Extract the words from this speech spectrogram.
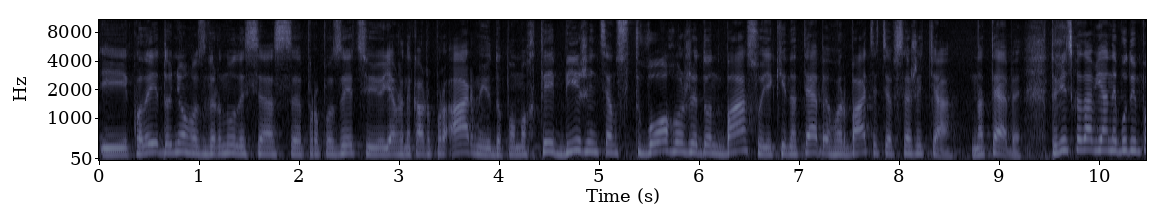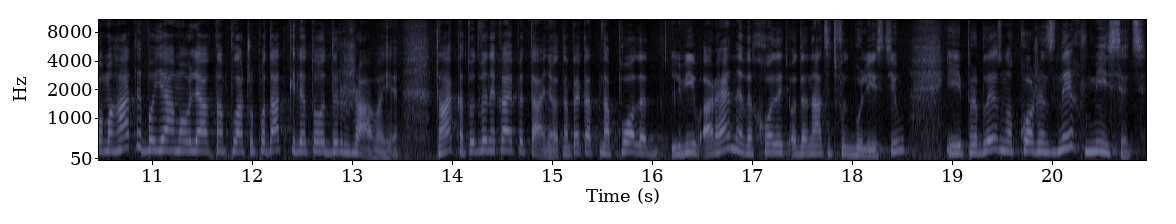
і коли до нього звернулися з пропозицією, я вже не кажу про армію, допомогти біженцям з твого ж Донбасу, які на тебе горбатяться все життя. На тебе. То він сказав: я не буду їм допомагати, бо я, мовляв, там плачу податки, для того держава є. Так, а тут виникає питання. От, наприклад, на поле Львів арени виходить 11 футболістів, і приблизно кожен з них в місяць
